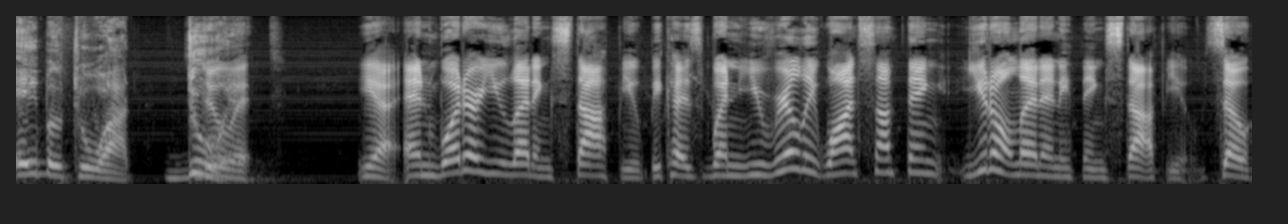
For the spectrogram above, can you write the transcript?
able to what? Do, Do it. it. Yeah, and what are you letting stop you? Because when you really want something, you don't let anything stop you. So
